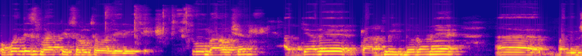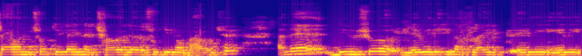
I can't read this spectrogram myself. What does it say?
ઓગણત્રીસ માર્ચથી શરૂ થવા જઈ રહી છે. શું ભાવ છે? અત્યારે પ્રાથમિક ધોરણે પંચાવનસો થી લઈને છ હજાર સુધીનો ભાવ છે. અને દિવસો જેવી રીતના ફ્લાઇટ એની એની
